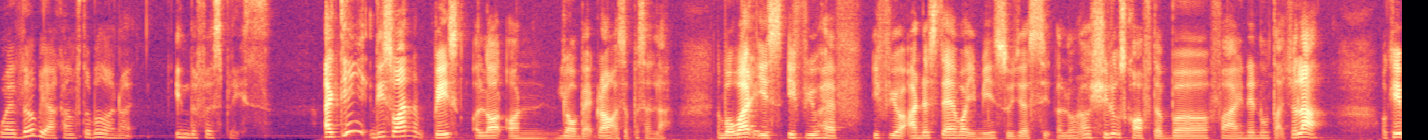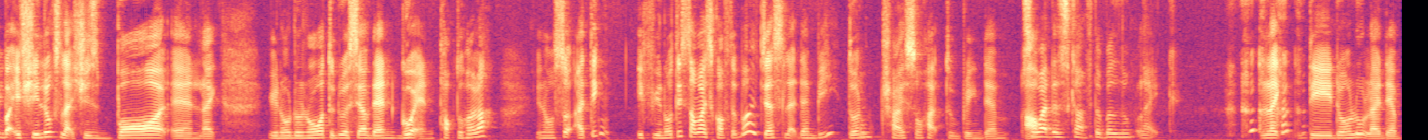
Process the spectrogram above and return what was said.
whether we are comfortable or not in the first place? I think this one based a lot on your background as a person lah. Number one is if you have if you understand what it means to just sit alone. Oh, she looks comfortable, fine, then don't touch her lah. Okay, but if she looks like she's bored and like, you know, don't know what to do herself, then go and talk to her lah. You know, so I think if you notice someone is comfortable, just let them be. Don't oh. try so hard to bring them So out. what does comfortable look like? Like they don't look like they're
